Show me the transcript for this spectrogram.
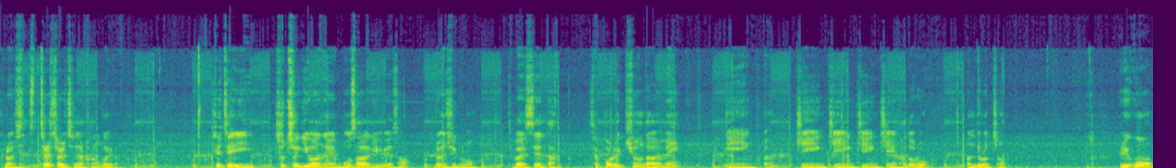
그런 시- 스트레처를 제작한 거예요. 실제 이 수축 이완을 모사하기 위해서 이런 식으로 디바이스에 딱 세포를 키운 다음에 윙, 어, 찡찡찡찡 하도록 만들었죠. 그리고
